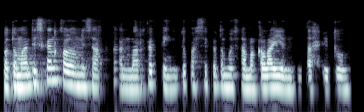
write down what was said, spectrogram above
Otomatis kan kalau misalkan marketing itu pasti ketemu sama klien, entah itu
